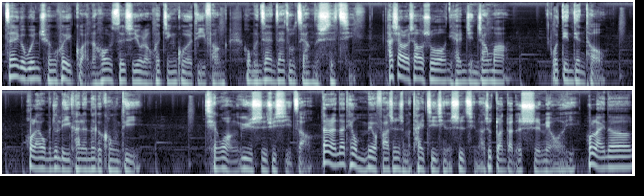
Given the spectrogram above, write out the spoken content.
在一个温泉会馆，然后随时有人会经过的地方，我们竟然在做这样的事情。他笑了笑说：“你很紧张吗？”我点点头。后来我们就离开了那个空地，前往浴室去洗澡。当然那天我们没有发生什么太激情的事情了，就短短的十秒而已。后来呢，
